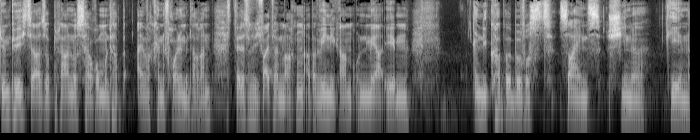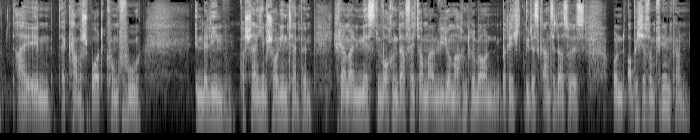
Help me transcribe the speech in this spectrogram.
dümpel ich da so planlos herum und habe einfach keine Freunde mehr daran. Werde das natürlich weiterhin machen, aber weniger und mehr eben in die Körperbewusstseinsschiene gehen. Daher eben der Kampfsport Kung Fu in Berlin, wahrscheinlich im Shaolin-Tempel. Ich werde mal in den nächsten Wochen da vielleicht auch mal ein Video machen drüber und berichten, wie das Ganze da so ist und ob ich das empfehlen kann.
